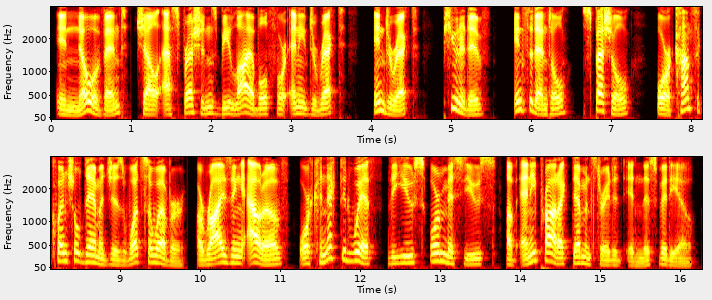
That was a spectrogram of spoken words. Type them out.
In no event shall Asspressions be liable for any direct, indirect, punitive, incidental, special, or consequential damages whatsoever arising out of or connected with the use or misuse of any product demonstrated in this video.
